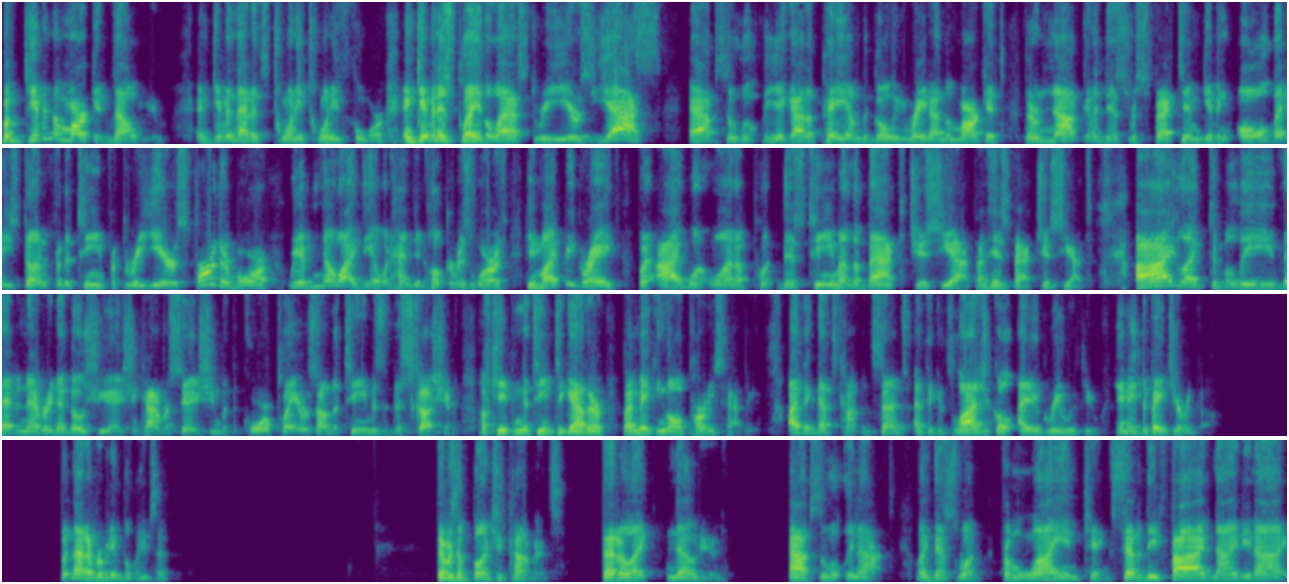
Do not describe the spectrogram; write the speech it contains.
But given the market value, and given that it's 2024, and given his play the last three years, yes, Absolutely, you got to pay him the going rate on the market. They're not going to disrespect him, giving all that he's done for the team for three years. Furthermore, we have no idea what Hendon Hooker is worth. He might be great, but I wouldn't want to put this team on the back just yet, on his back just yet. I like to believe that in every negotiation conversation with the core players on the team is a discussion of keeping the team together by making all parties happy. I think that's common sense. I think it's logical. I agree with you. You need to pay Jared Goff. But not everybody believes it. There was a bunch of comments that are like, no, dude, absolutely not. Like this one from Lion King, 75.99.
